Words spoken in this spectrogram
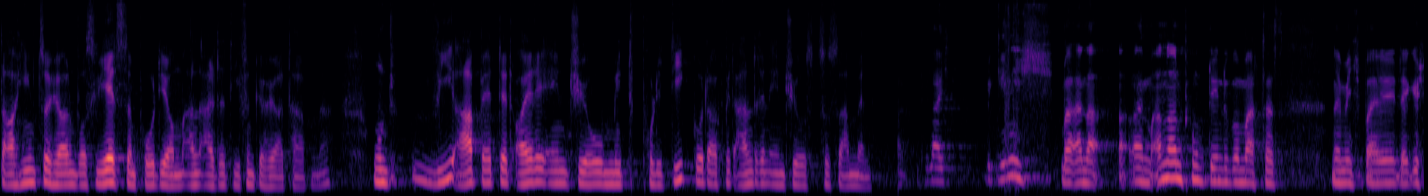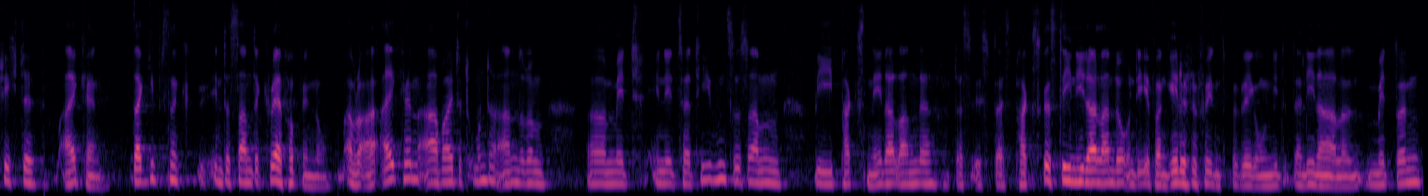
da hinzuhören, was wir jetzt am Podium an Alternativen gehört haben? Ne? Und wie arbeitet eure NGO mit Politik oder auch mit anderen NGOs zusammen? Vielleicht beginne ich bei einer, einem anderen Punkt, den du gemacht hast, nämlich bei der Geschichte ICANN da gibt es eine interessante Querverbindung. Aber ICANN arbeitet unter anderem äh, mit Initiativen zusammen wie Pax Niederlande, das ist das Pax Christi Niederlande und die Evangelische Friedensbewegung der Niederlande mit drin.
